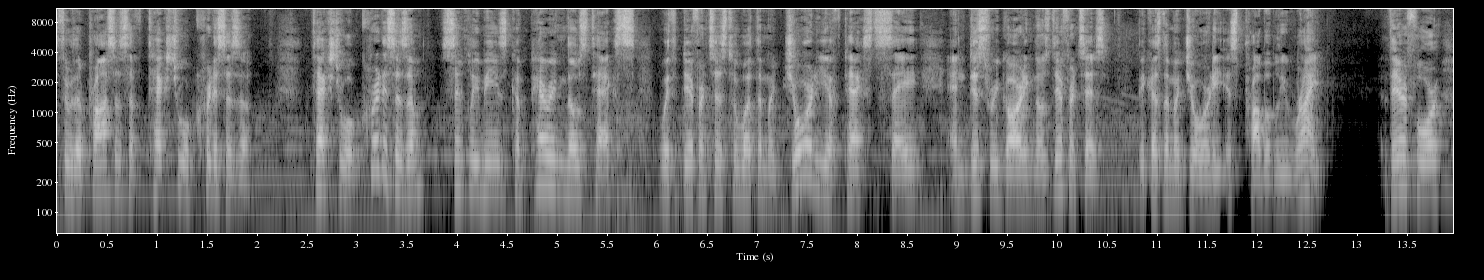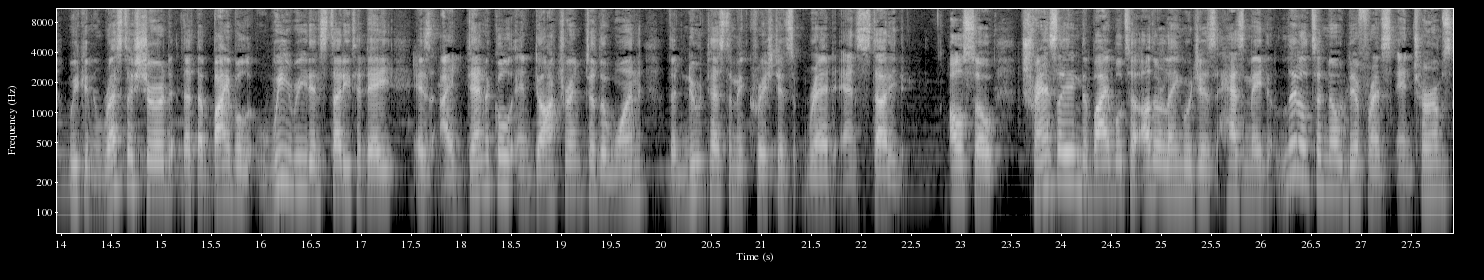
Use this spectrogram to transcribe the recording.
through the process of textual criticism. Textual criticism simply means comparing those texts with differences to what the majority of texts say and disregarding those differences, because the majority is probably right. Therefore, we can rest assured that the Bible we read and study today is identical in doctrine to the one the New Testament Christians read and studied. Also, translating the Bible to other languages has made little to no difference in terms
